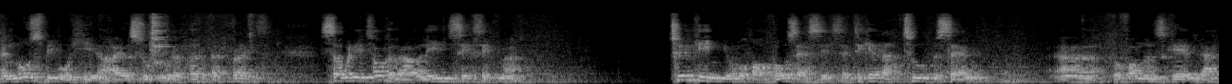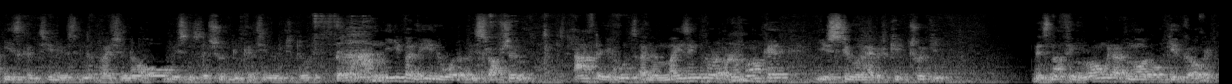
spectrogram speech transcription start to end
And most people here, I assume, would have heard of that phrase. So when you talk about Lean Six Sigma, tweaking your processes to get that 2% uh, performance gain, that is continuous innovation. Now, all businesses should be continuing to do it. Even in the world of disruption, after you put an amazing product on the market, you still have to keep tweaking. There's nothing wrong with that model, keep going.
